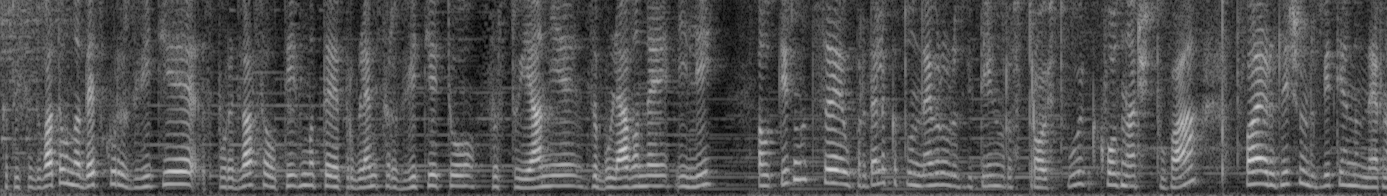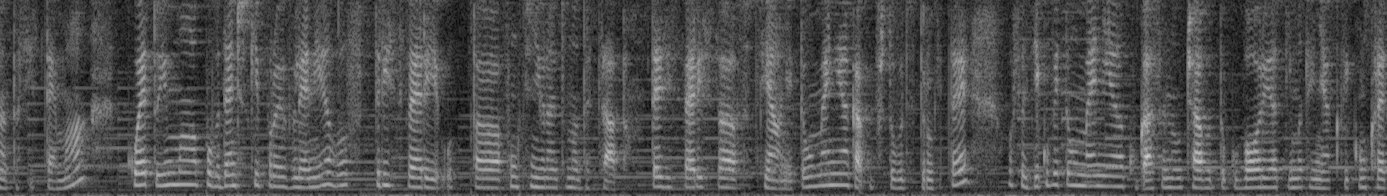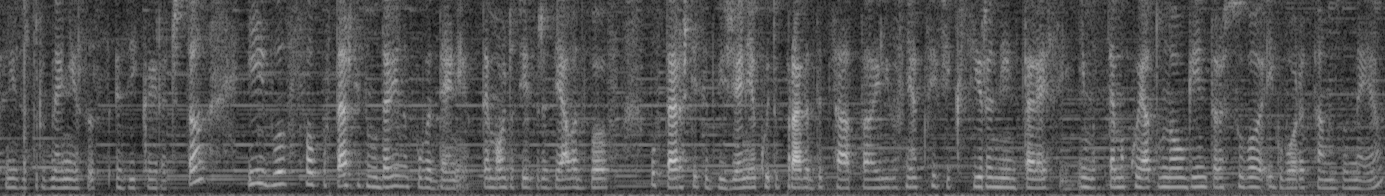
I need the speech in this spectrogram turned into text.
Като изследовател на детско развитие, според вас аутизмът е проблем с развитието, състояние, заболяване или? Аутизмът се определя като невроразвитийно разстройство. И какво значи това? Това е различно развитие на нервната система, което има поведенчески проявления в три сфери от функционирането на децата. Тези сфери са социалните умения, как общуват с другите, в езиковите умения, кога се научават да говорят, имат ли някакви конкретни затруднения с езика и речта и в повтарящи се модели на поведение. Те може да се изразяват в повтарящи се движения, които правят децата или в някакви фиксирани интереси. Имат тема, която много ги интересува и говорят само за нея.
